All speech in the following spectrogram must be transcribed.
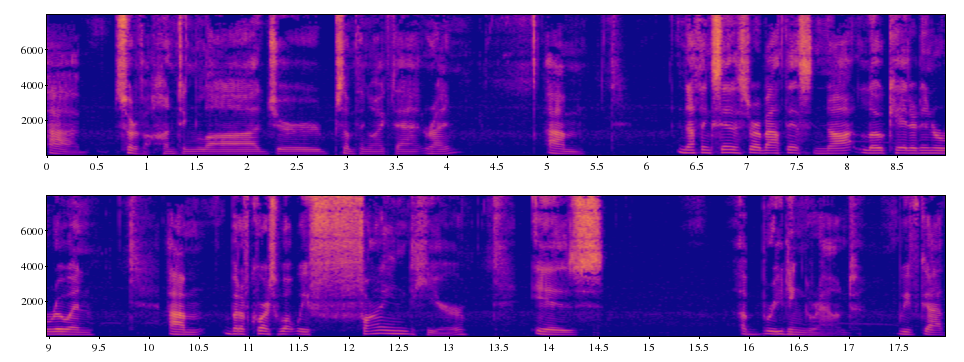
uh, sort of a hunting lodge or something like that, right? Um, nothing sinister about this, not located in a ruin. Um, but of course, what we find here is a breeding ground. We've got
